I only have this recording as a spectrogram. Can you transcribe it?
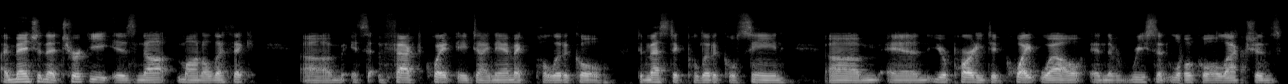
I mentioned that Turkey is not monolithic. Um, it's in fact quite a dynamic political domestic political scene. Um, and your party did quite well in the recent local elections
